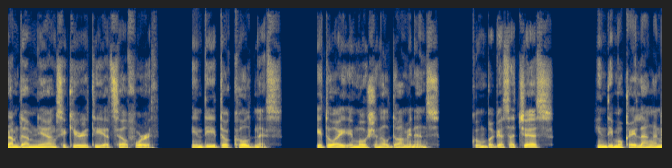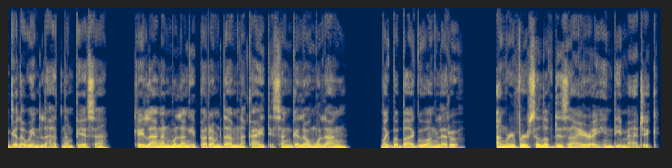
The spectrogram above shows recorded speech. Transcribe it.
ramdam niya ang security at self-worth. Hindi ito coldness. Ito ay emotional dominance. Kumbaga sa chess, hindi mo kailangan galawin lahat ng pyesa. Kailangan mo lang iparamdam na kahit isang galaw mo lang, magbabago ang laro. Ang reversal of desire ay hindi magic.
